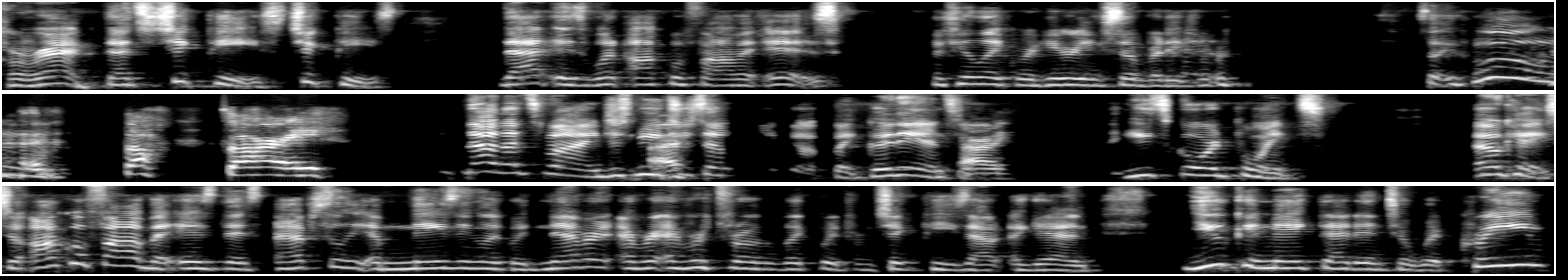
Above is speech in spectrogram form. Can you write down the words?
Correct. That's chickpeas. Chickpeas. That is what aquafaba is. I feel like we're hearing somebody from. It's like, whoo. so, sorry. No, that's fine. Just mute uh, yourself up. But good answer. Sorry. You scored points. Okay, so aquafaba is this absolutely amazing liquid. Never, ever, ever throw the liquid from chickpeas out again. You can make that into whipped cream.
